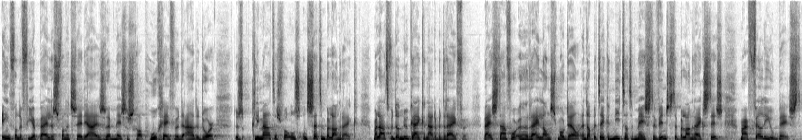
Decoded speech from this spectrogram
Een van de vier pijlers van het CDA is rentmeesterschap. Hoe geven we de aarde door? Dus klimaat is voor ons ontzettend belangrijk. Maar laten we dan nu kijken naar de bedrijven. Wij staan voor een Rijlands model. En dat betekent niet dat de meeste winst het belangrijkste is, maar value-based.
